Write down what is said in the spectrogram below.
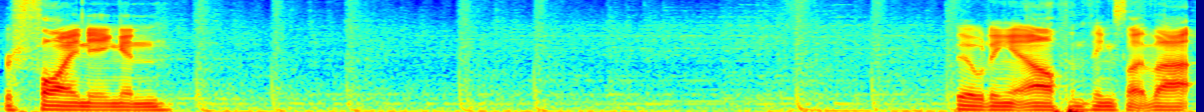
refining and building it up and things like that.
